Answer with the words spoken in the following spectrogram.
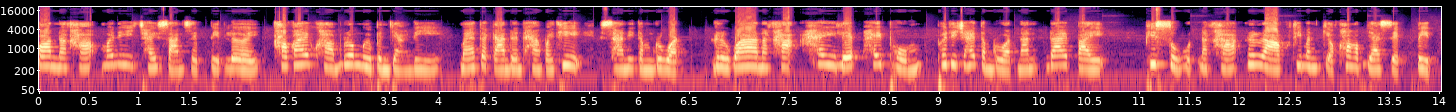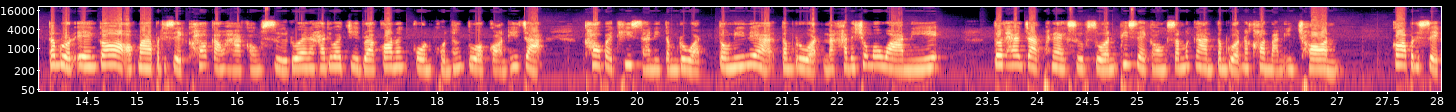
กอนนะคะ ไม่ได้ใช้สารเสพติดเลย เขาก็ให้ความร่วมมือเป็นอย่างดี แม้แต่การเดินทางไปที่สถานีตำรวจหรือว่านะคะให้เล็บให้ผมเพื่อที่จะให้ตำรวจนั้นได้ไป พิสูจน์นะคะ เรื่องราวที่มันเกี่ยวข้องกับยาเสพติดตำรวจเองก็ออกมาปฏิเสธข้อกล่าวหาของสื่อด้วยนะคะ ที่ว่าจีดราก้อนนั้นโกนขนทั้งตัวก่อนที่จะเข้าไปที่สถานีตำรวจ ตรงนี้เนี่ยตำรวจนะคะในช่วงเมื่อวานนี้ ตัวแทนจากแผนกสืบสวนพิเศษของสำนักงานตำรวจนครบาลอินชอนก็ปฏิเสธ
